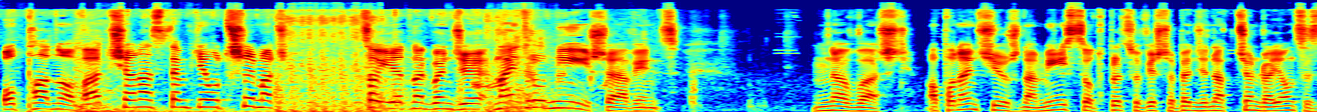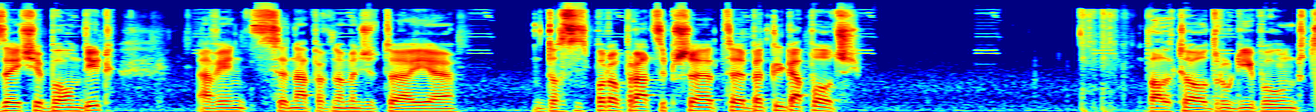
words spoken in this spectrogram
opanować, a następnie utrzymać, co jednak będzie najtrudniejsze, a więc... No właśnie, oponenci już na miejscu, od pleców jeszcze będzie nadciągający, zdaje się, Bondit, a więc na pewno będzie tutaj e, dosyć sporo pracy przed e, Battle Gapochi. Walka o drugi punkt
